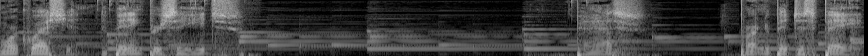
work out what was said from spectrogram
More question. The bidding proceeds. Pass. Partner bids a spade.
